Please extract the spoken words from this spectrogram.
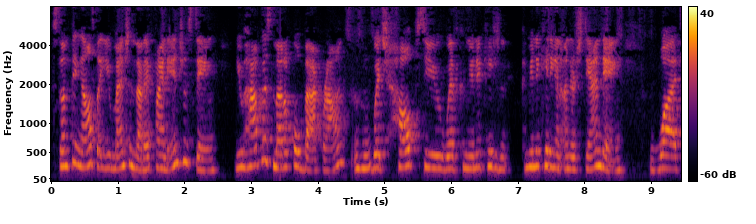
Something else that you mentioned that I find interesting you have this medical background, mm-hmm. which helps you with communication, communicating and understanding what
